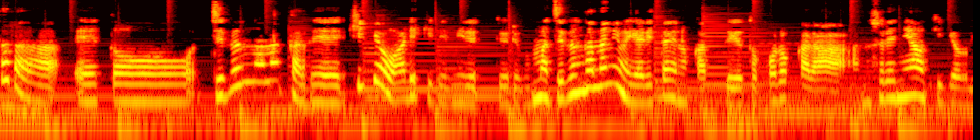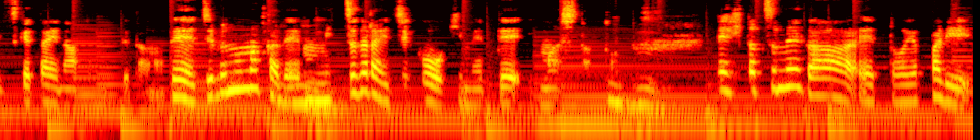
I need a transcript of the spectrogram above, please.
ただ、えっ、ー、と、自分の中で企業ありきで見るっていうよりも、まあ自分が何をやりたいのかっていうところから、あの、それに合う企業を見つけたいなと思ってたので、自分の中で3つぐらい軸を決めていましたと。うんうんで、一つ目が、えっ、と、やっぱり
